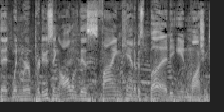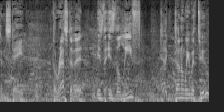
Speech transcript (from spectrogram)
that when we're producing all of this fine cannabis bud in Washington State, the rest of it is the, is the leaf uh, done away with too.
